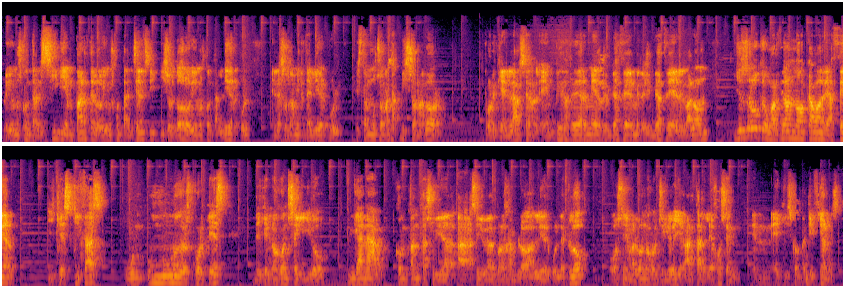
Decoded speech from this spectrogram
Lo vimos contra el City en parte, lo vimos contra el Chelsea y sobre todo lo vimos contra el Liverpool. En la segunda mitad del Liverpool está mucho más apisonador porque el Arsenal empieza a ceder metros, empieza a ceder metros, empieza a ceder el balón. Y eso es algo que Guardiola no acaba de hacer y que es quizás uno de los porqués de que no ha conseguido ganar con tanta subida, asiduidad, por ejemplo, al Liverpool de Club, o sin embargo no ha conseguido llegar tan lejos en, en X competiciones.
